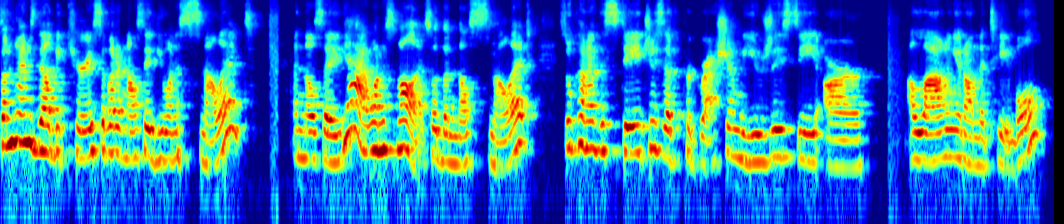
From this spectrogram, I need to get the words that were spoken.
sometimes they'll be curious about it and I'll say, Do you want to smell it? And they'll say, Yeah, I want to smell it. So then they'll smell it. So, kind of the stages of progression we usually see are allowing it on the table.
